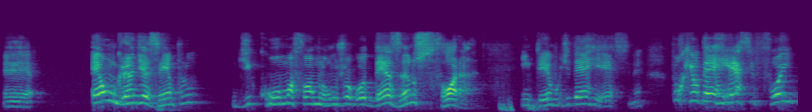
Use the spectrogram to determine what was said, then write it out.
é, é um grande exemplo de como a Fórmula 1 jogou 10 anos fora em termos de DRS, né? Porque o DRS foi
